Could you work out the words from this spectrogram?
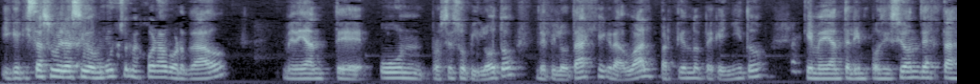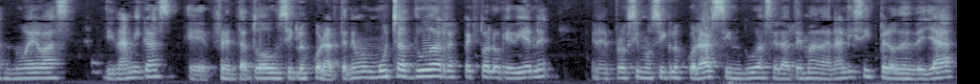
y que quizás hubiera sido mucho mejor abordado mediante un proceso piloto, de pilotaje gradual, partiendo pequeñito, que mediante la imposición de estas nuevas dinámicas eh, frente a todo un ciclo escolar. Tenemos muchas dudas respecto a lo que viene en el próximo ciclo escolar, sin duda será tema de análisis, pero desde ya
